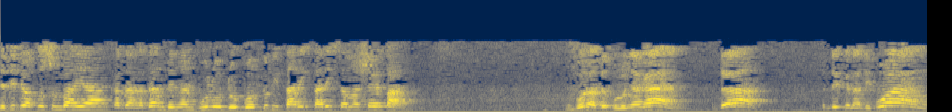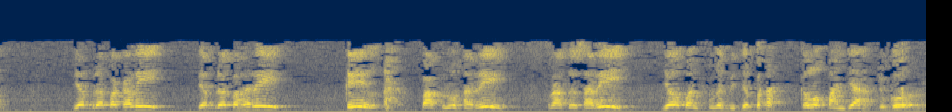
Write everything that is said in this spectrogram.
Jadi di waktu sembahyang kadang-kadang dengan bulu dubur itu ditarik-tarik sama syaitan. Dubur ada bulunya kan? Ada. Jadi kena dibuang. Tiap berapa kali? Tiap berapa hari? Kil 40 hari, 100 hari. Jawaban lebih cepat kalau panjang cukup.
